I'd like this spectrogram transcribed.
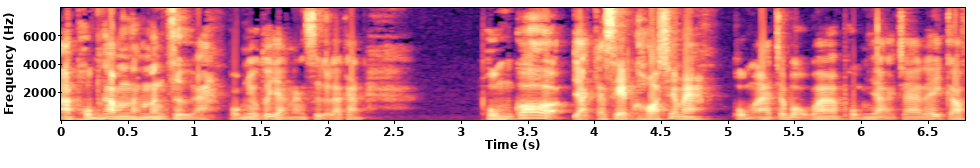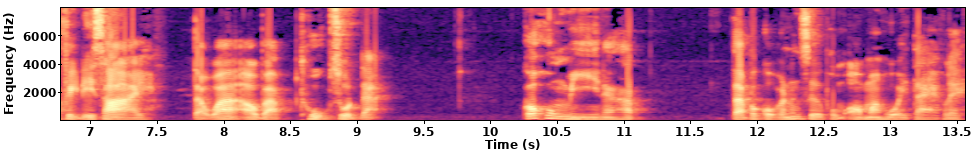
อะผมทำทำหนังสืออะผมยกตัวอย่างหนังสือแล้วกัน ผมก็อยากจะเซฟคอสใช่ไหมผมอาจจะบอกว่าผมอยากจะได้กราฟิกดีไซน์แต่ว่าเอาแบบถูกสุดอะก็คงมีนะครับ แต่ปรากฏว่าหนังสือผมออกมาห่วยแตกเลย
